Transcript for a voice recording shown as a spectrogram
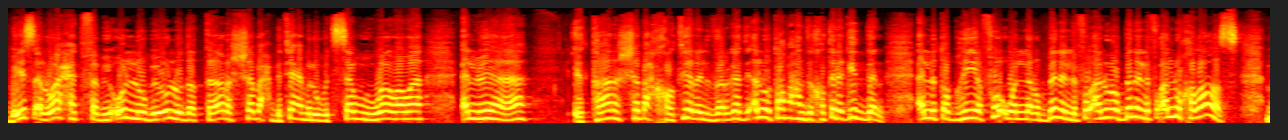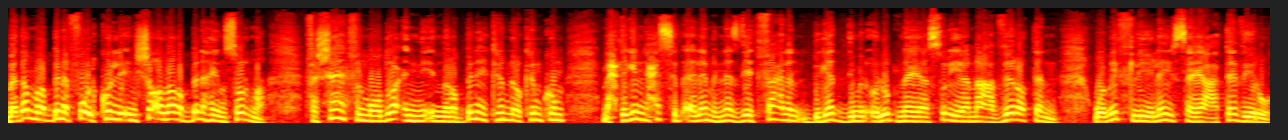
بيسأل واحد فبيقول له بيقول له ده الطيارة الشبح بتعمل وبتسوي و و قال له يا الطيارة الشبح خطيرة للدرجة دي؟ قال له طبعا دي خطيرة جدا. قال له طب هي فوق ولا ربنا اللي فوق؟ قال له ربنا اللي فوق. قال له خلاص ما دام ربنا فوق الكل إن شاء الله ربنا هينصرنا. فالشاهد في الموضوع ان إن ربنا يكرمنا ويكرمكم. محتاجين نحس بآلام الناس ديت فعلا بجد من قلوبنا. يا سوريا معذرة ومثلي ليس يعتذر.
